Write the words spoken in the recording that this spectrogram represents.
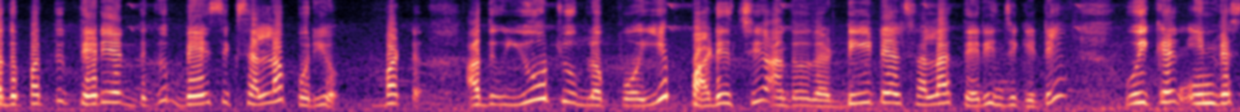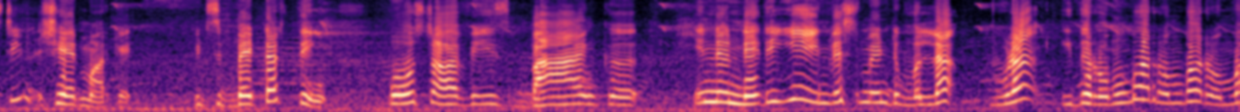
அதை பற்றி தெரியறதுக்கு பேசிக்ஸ் எல்லாம் புரியும். பட் அது யூடியூப்பில் போய் படித்து அதோட டீட்டெயில்ஸ் எல்லாம் தெரிஞ்சுக்கிட்டு we can invest in share market it's better thing post office பேங்க்கு இன்னும் நிறைய இன்வெஸ்ட்மெண்ட் உள்ள விட இது ரொம்ப ரொம்ப ரொம்ப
